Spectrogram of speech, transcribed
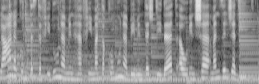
لعلكم تستفيدون منها فيما تقومون بمن تجديدات أو إنشاء منزل جديد.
